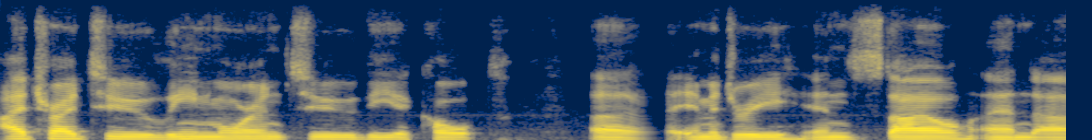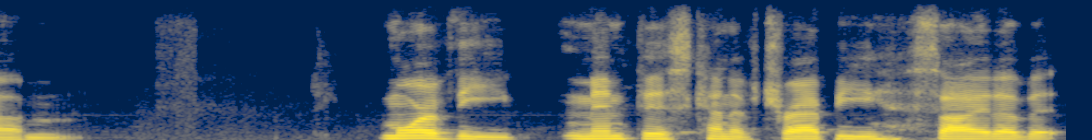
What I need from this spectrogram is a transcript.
I tried to lean more into the occult uh, imagery and style, and um, more of the Memphis kind of trappy side of it.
